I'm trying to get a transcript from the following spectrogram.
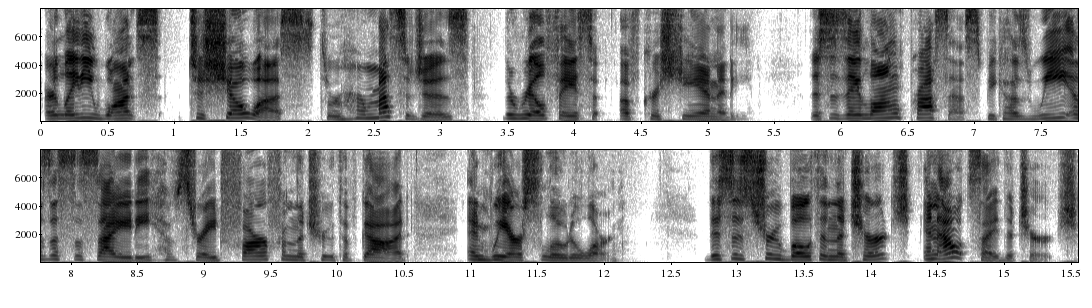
Our Lady wants to show us through her messages the real face of Christianity. This is a long process because we as a society have strayed far from the truth of God and we are slow to learn. This is true both in the church and outside the church.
